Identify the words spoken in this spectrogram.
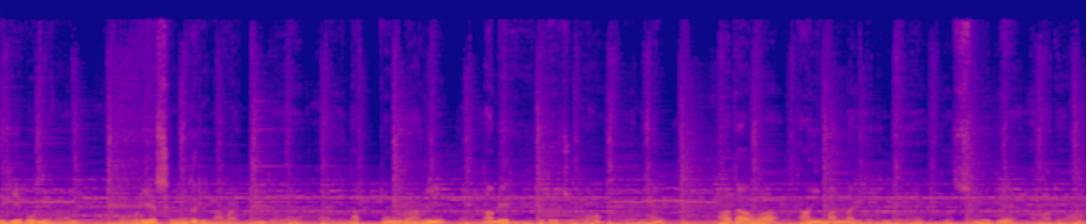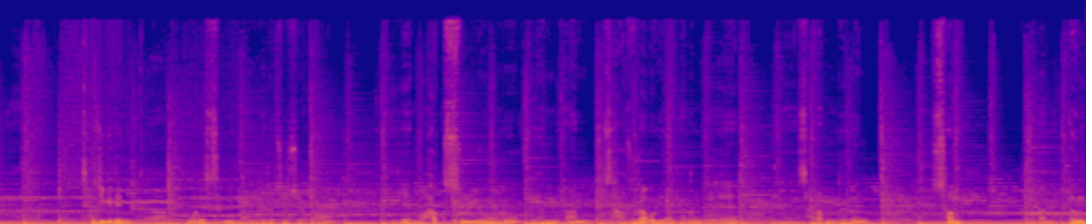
여기에 보면은 어, 모래의 섬들이 나와 있는데 어, 이 낙동강이 어, 남해를 이게 되죠. 그러면 바다와 강이 만나게 되는데 그 수역에 아마도 어, 터지게 되니까 모래 섬이 만들어지죠. 이게 뭐 학술용어로 연안 사주라고 이야기하는데 어, 사람들은 섬, 그다음에 등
